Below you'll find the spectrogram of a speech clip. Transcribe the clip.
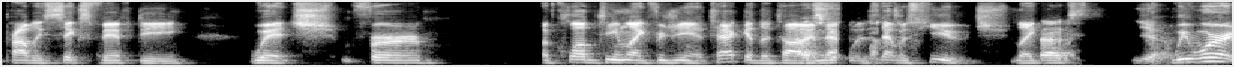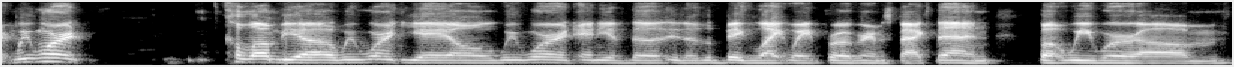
probably 650, which for a club team like Virginia Tech at the time, that's, that was that was huge. Like yeah, we weren't we weren't Columbia, we weren't Yale, we weren't any of the you know, the big lightweight programs back then, but we were um,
